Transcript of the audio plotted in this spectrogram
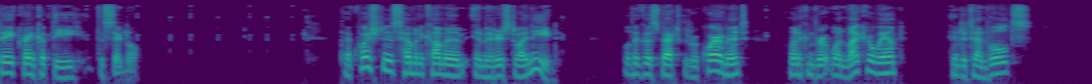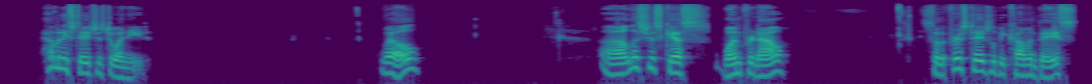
They crank up the, the signal. The question is how many common emitters do I need? Well, that goes back to the requirement. I want to convert one microamp into 10 volts. How many stages do I need? Well, uh, let's just guess one for now. So the first stage will be common base.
